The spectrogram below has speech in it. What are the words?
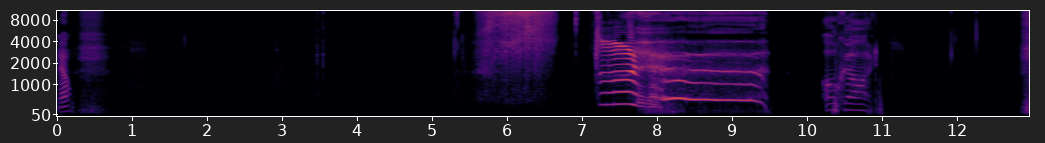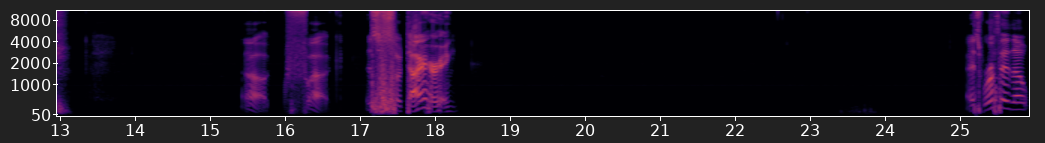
No? Oh god. Oh fuck. This is so tiring. It's worth it though.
